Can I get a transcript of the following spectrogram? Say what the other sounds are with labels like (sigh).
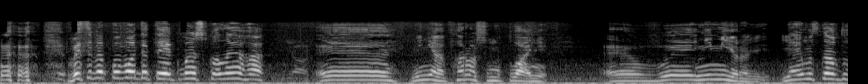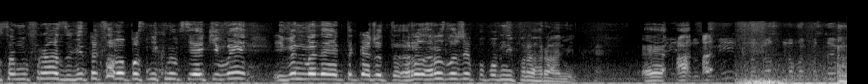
(laughs) Ви себе поводите як ваш колега. Е, мене в хорошому плані. Е, в Німірові. Я йому сказав ту саму фразу, він так само посміхнувся, як і ви, і він мене, як то кажуть, роз- розложив по повній програмі. Е, а, а, розумієте, що просто на вимикати. Я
